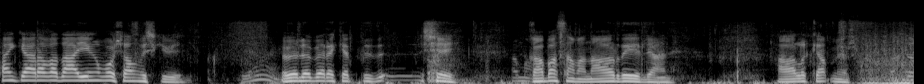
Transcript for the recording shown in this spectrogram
Sanki araba daha yeni boşalmış gibi. Değil mi? Öyle bereketli şey. Tamam. Kaba saman ağır değil yani. Ağırlık yapmıyor. Baksana.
